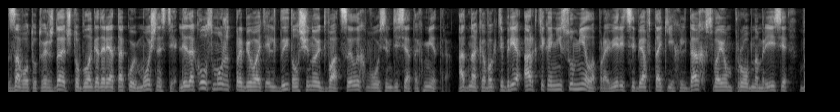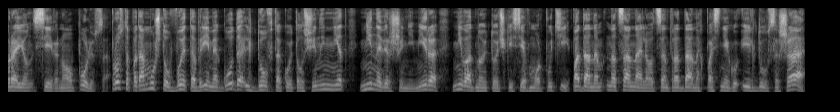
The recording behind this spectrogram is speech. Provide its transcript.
Завод утверждает, что благодаря такой мощности ледокол сможет пробивать льды толщиной 20 2,8 метра. Однако в октябре Арктика не сумела проверить себя в таких льдах в своем пробном рейсе в район Северного полюса. Просто потому, что в это время года льдов такой толщины нет ни на вершине мира, ни в одной точке Севморпути. По данным Национального центра данных по снегу и льду США,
